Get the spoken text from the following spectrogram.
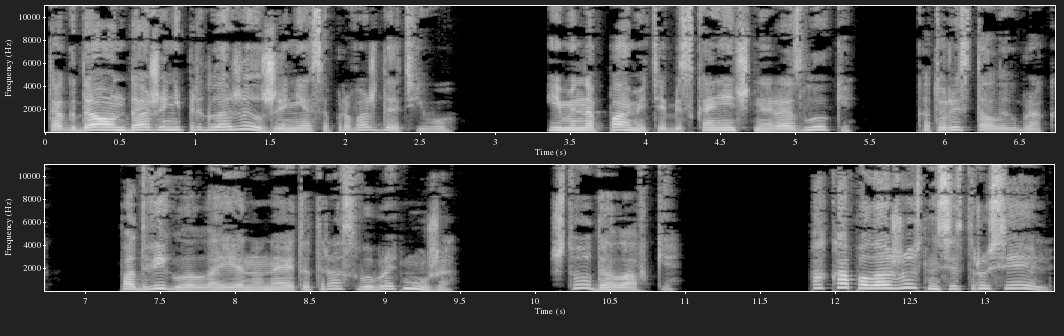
Тогда он даже не предложил жене сопровождать его. Именно память о бесконечной разлуке, которой стал их брак, подвигла Лаену на этот раз выбрать мужа. Что до лавки? Пока положусь на сестру Сиэль.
